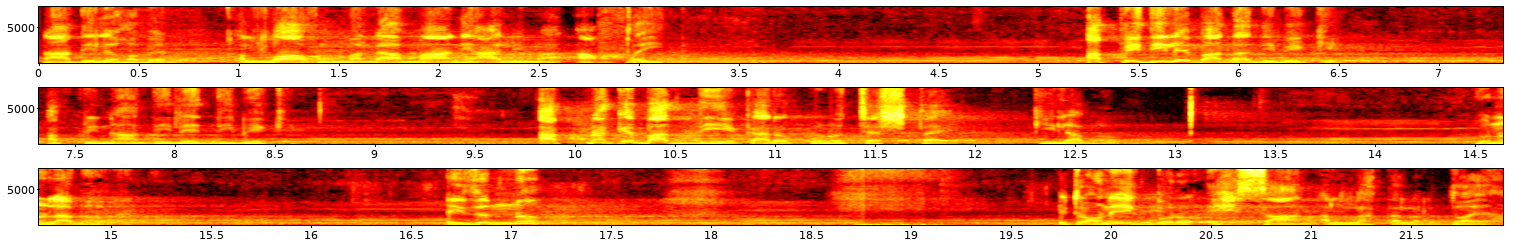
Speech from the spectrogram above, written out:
না দিলে হবে না। আল্লাহ মানে আলিমা আতাই আপনি দিলে বাধা দিবে কে? আপনি না দিলে দিবে কে? আপনাকে বাদ দিয়ে কারও কোনো চেষ্টায় কি লাভ হবে? কোনো লাভ হবে না। এই জন্য এটা অনেক বড় এহসান, আল্লাহ তালার দয়া।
